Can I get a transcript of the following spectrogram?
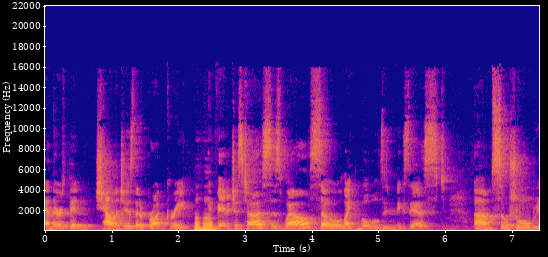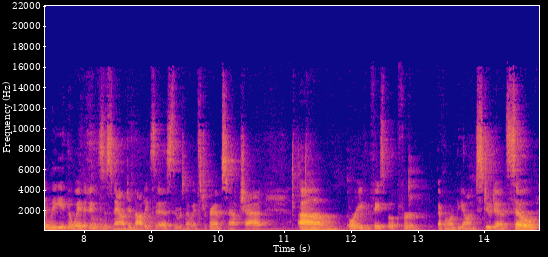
And there's been challenges that have brought great Mhm. advantages to us as well. So, like, mobile didn't exist. Um, social, really, the way that it exists now, did not exist. There was no Instagram, Snapchat, um, or even Facebook for everyone beyond students. So,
